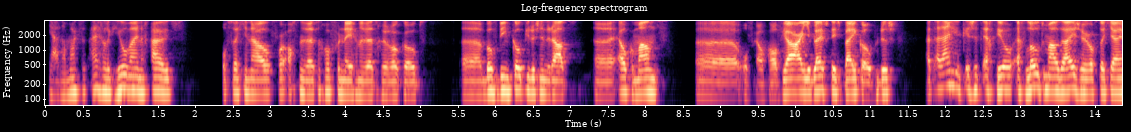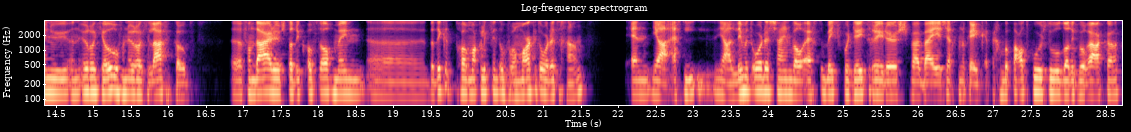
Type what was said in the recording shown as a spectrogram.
Ja, dan maakt het eigenlijk heel weinig uit of dat je nou voor 38 of voor 39 euro koopt. Eh, bovendien koop je dus inderdaad eh, elke maand eh, of elk half jaar. Je blijft steeds bijkopen. Dus uiteindelijk is het echt heel echt lood om oud ijzer. Of dat jij nu een eurotje hoger of een eurotje lager koopt. Eh, vandaar dus dat ik over het algemeen eh, dat ik het gewoon makkelijk vind om voor een market order te gaan. En ja, echt ja, limit orders zijn wel echt een beetje voor daytraders. Waarbij je zegt van oké, ik heb echt een bepaald koersdoel dat ik wil raken.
